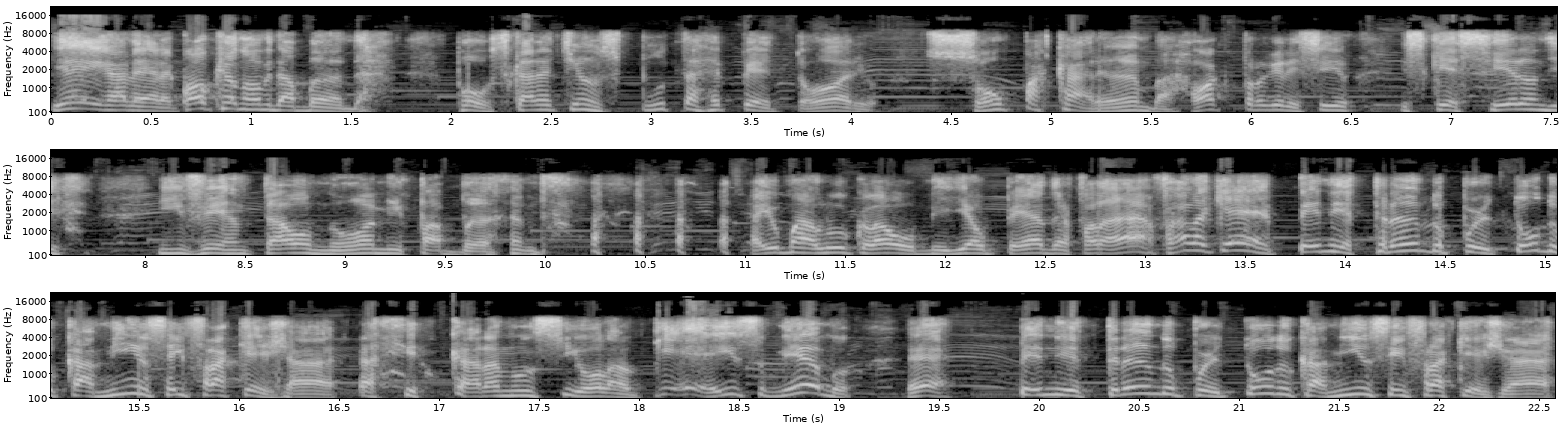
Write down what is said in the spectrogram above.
E aí, galera, qual que é o nome da banda? Pô, os caras tinham uns puta repertório, som pra caramba, rock progressivo. Esqueceram de inventar o nome pra banda. Aí o maluco lá, o Miguel Pedra, fala: ah, fala que é penetrando por todo o caminho sem fraquejar. Aí o cara anunciou lá: o quê? É isso mesmo? É, penetrando por todo o caminho sem fraquejar.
